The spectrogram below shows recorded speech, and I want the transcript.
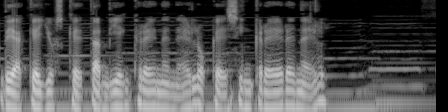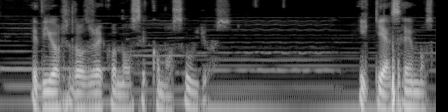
de aquellos que también creen en Él o que sin creer en Él, Dios los reconoce como suyos. ¿Y qué hacemos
